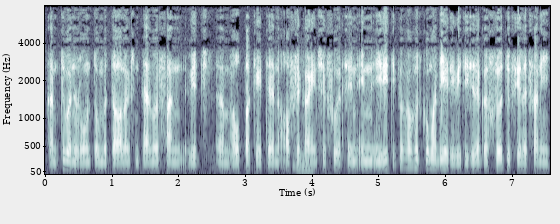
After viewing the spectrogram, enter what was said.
kan toon rondom betalings in terme van weet um, hulppakkette in Afrika hmm. ensovoorts. En en hierdie tipe van goed kom maar deur. Jy weet jy sê ek 'n groot hoeveelheid van die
